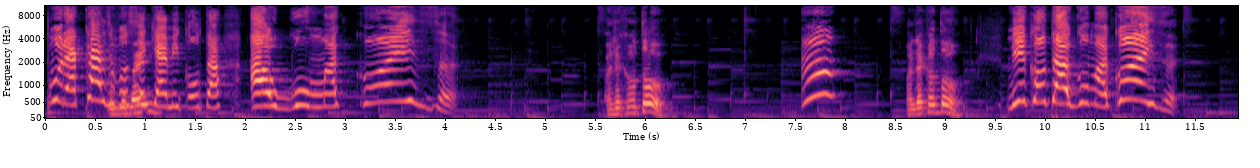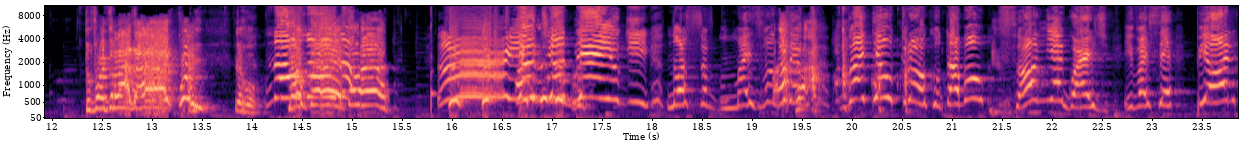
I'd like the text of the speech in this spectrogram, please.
Por acaso Tudo você bem? quer me contar alguma coisa? Onde é que eu tô? Onde é que eu tô? Me contar alguma coisa? Tu foi trollada! Ai, foi! Errou! Não, Tchau, não, não. Ai, eu te odeio, Gui! Nossa, mas você vai ter um troco, tá bom? Só me aguarde. E vai ser pior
